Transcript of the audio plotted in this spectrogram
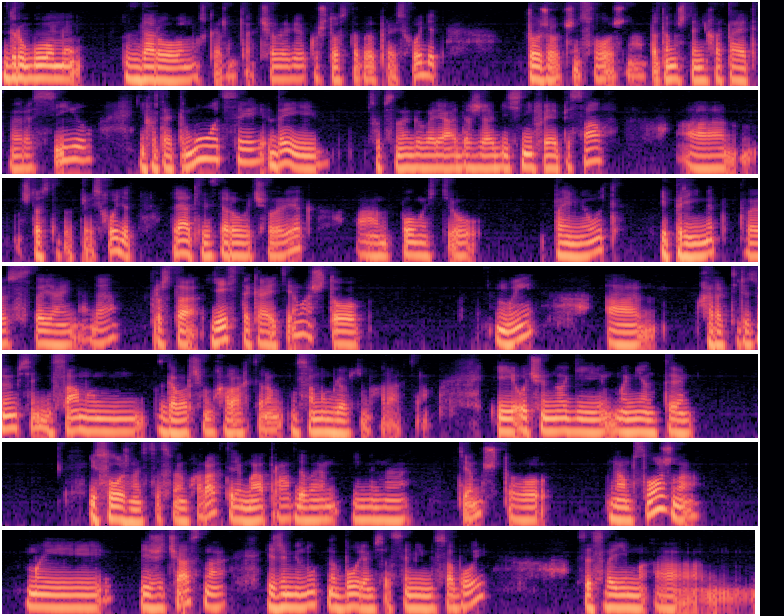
другому здоровому, скажем так, человеку, что с тобой происходит, тоже очень сложно, потому что не хватает, наверное, сил, не хватает эмоций, да и, собственно говоря, даже объяснив и описав, а, что с тобой происходит, вряд ли здоровый человек а, полностью поймет и примет твое состояние, да. Просто есть такая тема, что мы а, характеризуемся не самым сговорчивым характером, не самым легким характером. И очень многие моменты и сложности в своем характере мы оправдываем именно тем, что нам сложно, мы ежечасно, ежеминутно боремся с самими собой, со своим, а,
